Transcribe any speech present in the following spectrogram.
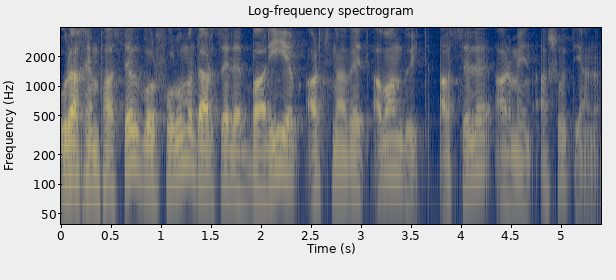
Ուրախ եմ փաստել, որ ֆորումը դարձել է բարի եւ արդյունավետ ավանդույթ, ասել է Արմեն Աշոտյանը։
